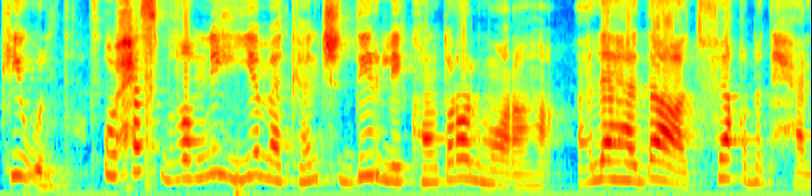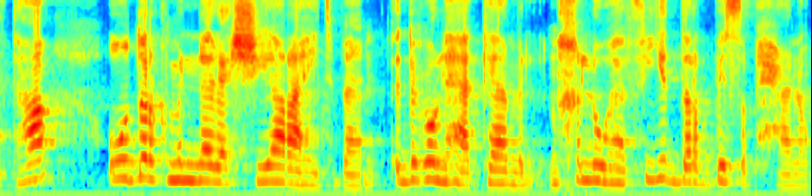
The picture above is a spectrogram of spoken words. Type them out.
كي ولدت. وحسب ظني هي ما كانتش دير les contrôles موراها. على هذا تفاقمت حالتها ودرك منا العشية راهي تبان. ادعوا لها كامل نخلوها في يد ربي سبحانه.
